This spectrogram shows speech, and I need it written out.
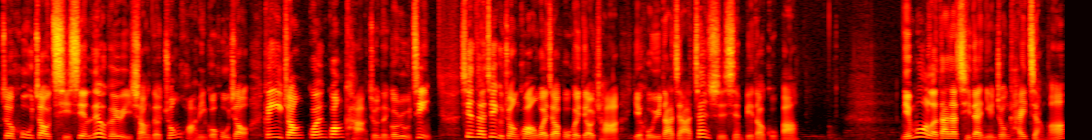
这护照期限六个月以上的中华民国护照跟一张观光卡就能够入境。现在这个状况，外交部会调查。也呼吁大家暂时先别到古巴。年末了，大家期待年终开奖吗？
